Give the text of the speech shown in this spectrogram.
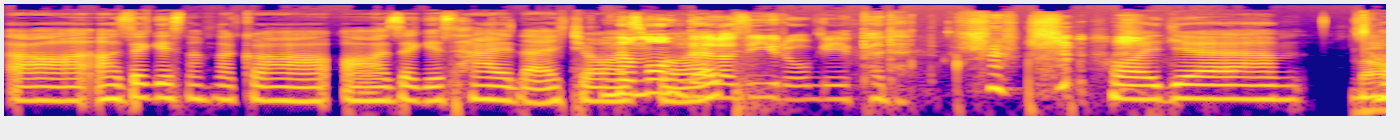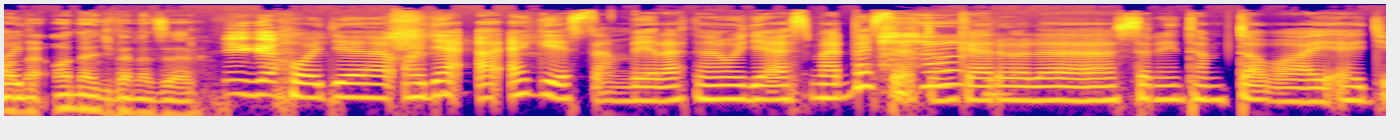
a, az egész napnak a, az egész highlightja az Na mondd volt, el az írógépedet. hogy, Na, Hogy- a 40 ezer. Igen. hogy, hogy e- egészen véletlenül, ugye ezt már beszéltünk erről szerintem tavaly egy,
